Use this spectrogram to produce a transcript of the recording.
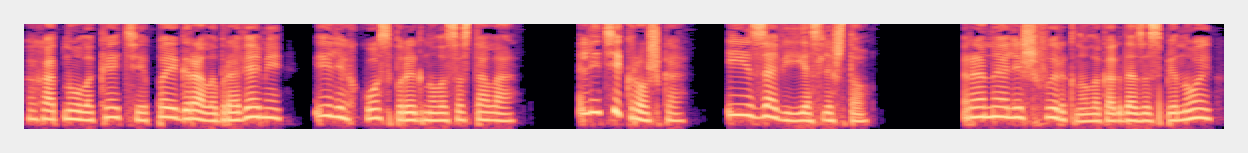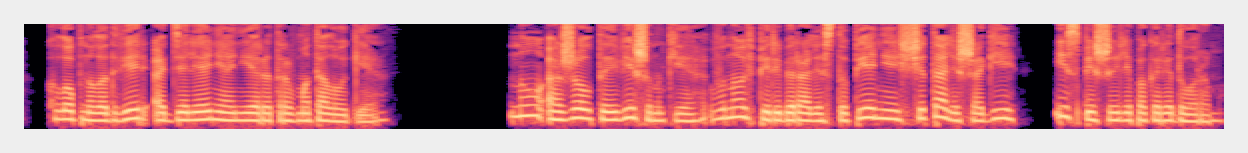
хохотнула Кэти, поиграла бровями и легко спрыгнула со стола. «Лети, крошка, и зови, если что». Рене лишь фыркнула, когда за спиной хлопнула дверь отделения нейротравматологии. Ну, а желтые вишенки вновь перебирали ступени, считали шаги и спешили по коридорам.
